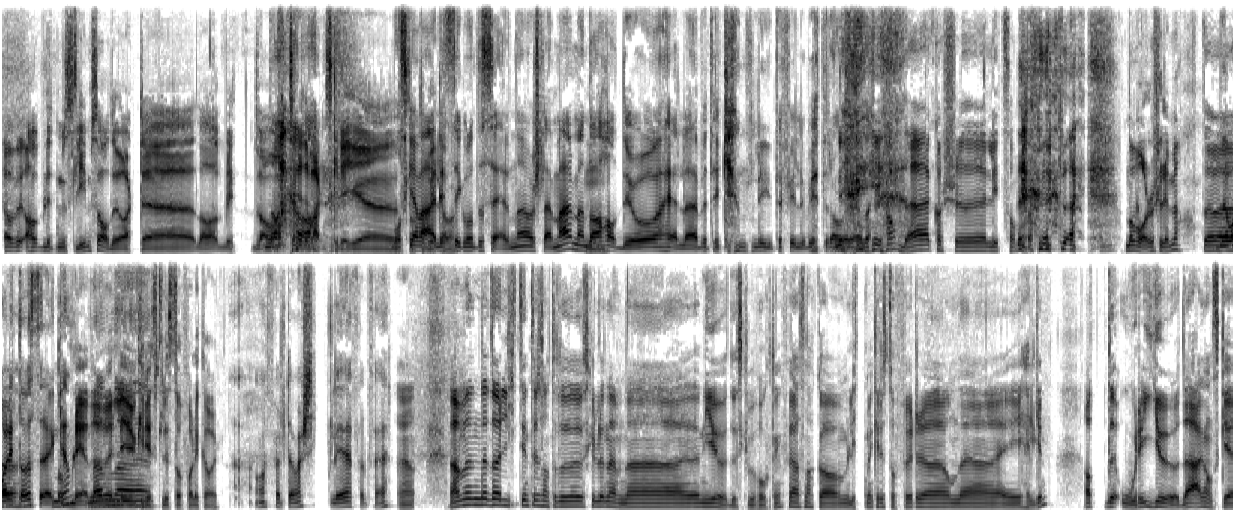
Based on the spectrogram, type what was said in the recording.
Hadde jeg blitt muslim, så hadde det vært eh, Da hadde det blitt da hadde tredje verdenskrig. eh, Nå skal jeg være litt stigmatiserende og slem her, men da hadde jo hele butikken ligget i fillebiter allerede. Ja, det er kanskje litt sant. Da. Nå var du slem, ja. Det var litt over streken, Nå ble det men, veldig ukristelig stoff allikevel. Nå følte jeg meg skikkelig Frp. Ja. Men Det var litt interessant at du skulle nevne den jødiske befolkning, for jeg snakka litt med Kristoffer om det i helgen. At det ordet jøde er ganske,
